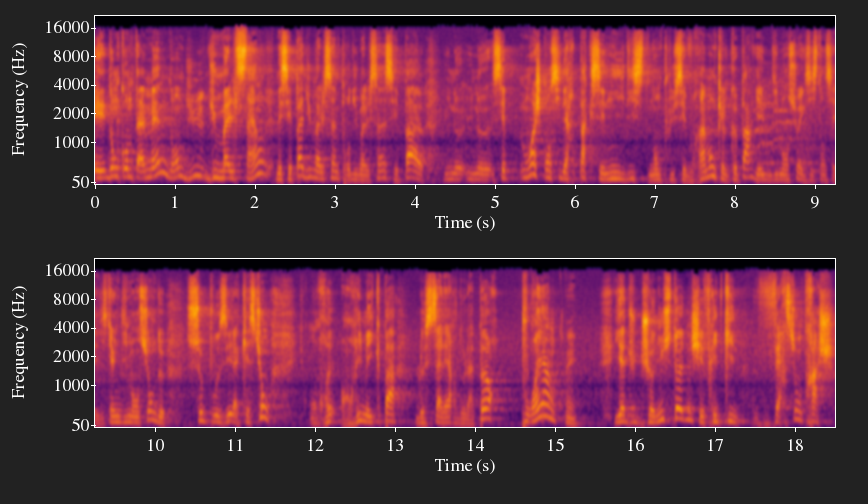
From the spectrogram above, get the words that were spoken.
Et donc on t'amène dans du, du malsain, mais c'est pas du malsain pour du malsain, c'est pas une, une moi je considère pas que c'est nihiliste non plus. C'est vraiment quelque part, il y a une dimension existentialiste. Il y a une dimension de se poser la question. On, re- on remake pas le salaire de la peur pour rien. Oui. Il y a du John Huston chez Friedkin, version trash.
